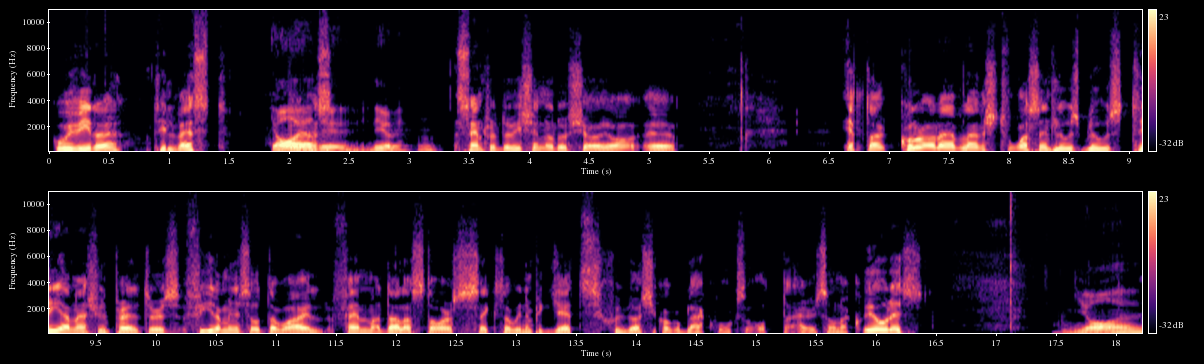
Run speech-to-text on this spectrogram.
Går vi vidare till väst? Ja, ja det, det, gör vi. Mm. Central Division och då kör jag eh, Etta Colorado Avalanche, tvåa St. Louis Blues, trea Nashville Predators, fyra Minnesota Wild, fem Dallas Stars, sexa Winnipeg Jets, sjua Chicago Blackhawks och åtta Arizona Coyotes. Ja.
